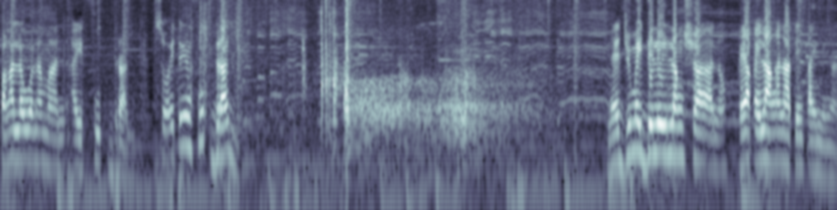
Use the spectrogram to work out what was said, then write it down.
pangalawa naman ay foot drag. So ito yung foot drag. Medyo may delay lang siya, ano, kaya kailangan natin timingan.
